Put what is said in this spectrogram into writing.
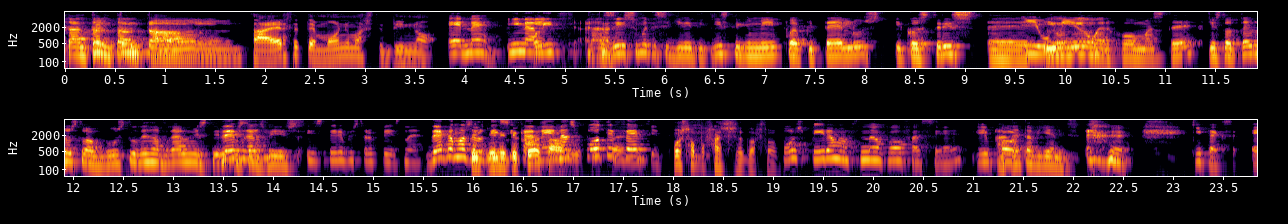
ταν ταν ταν ταν. Θα έρθετε μόνιμα στην Τινό. Ε, ναι, είναι αλήθεια. Θα ζήσουμε τη συγκινητική στιγμή που επιτέλους 23 ε, Ιουνίου. Ιουνίου ερχόμαστε και στο τέλος του Αυγούστου δεν θα βγάλουμε ειστήριο Δεν βγάζουμε επιστροφής. ειστήριο επιστροφής, ναι. Δεν θα μας ρωτήσει Συγκινητικός κανένας Αύγουστος πότε θα είναι. φεύγετε. Πώς το αποφάσισατε αυτό, Πώς πήραμε αυτή την απόφαση, ε; Λοιπόν, Α, δεν τα βγαίνεις. Κοίταξε, ε,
